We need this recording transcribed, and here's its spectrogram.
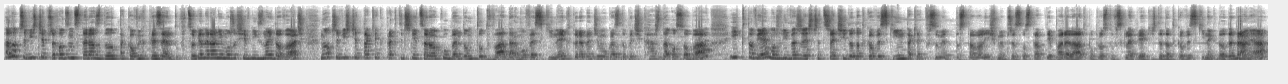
ale oczywiście przechodząc teraz do takowych prezentów, co generalnie może się w nich znajdować, no oczywiście tak jak praktycznie co roku będą to dwa darmowe skiny, które będzie mogła zdobyć każda osoba. I kto wie, możliwe, że jeszcze trzeci dodatkowy skin, tak jak w sumie dostawaliśmy przez ostatnie parę lat po prostu w sklepie jakiś dodatkowy skinek do odebrania.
